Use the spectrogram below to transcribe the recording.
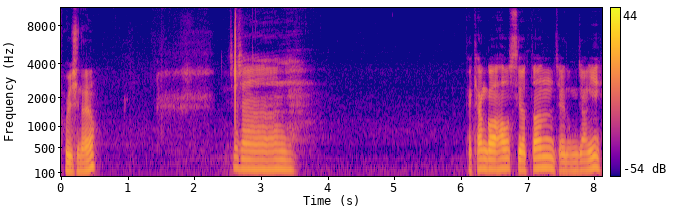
보이시나요? 짜잔. 백향과 하우스였던 제 농장이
